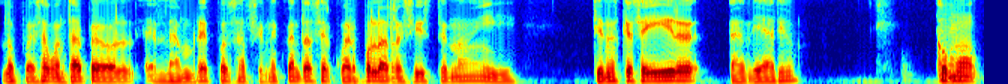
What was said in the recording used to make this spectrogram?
lo puedes aguantar, pero el, hambre, pues a fin de cuentas el cuerpo la resiste, ¿no? Y tienes que seguir a diario. ¿Cómo,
